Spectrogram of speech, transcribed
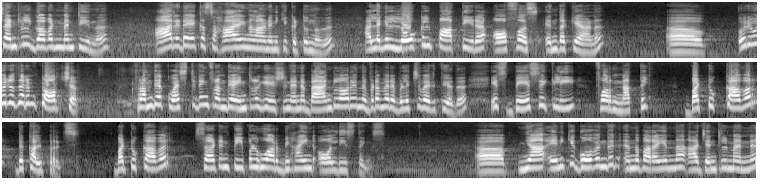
സെൻട്രൽ ഗവൺമെന്റിൽ നിന്ന് ആരുടെയൊക്കെ സഹായങ്ങളാണ് എനിക്ക് കിട്ടുന്നത്? അല്ലെങ്കിൽ ലോക്കൽ പാർട്ടിയുടെ ഓഫേഴ്സ് എന്തൊക്കെയാണ്? ഒരു ഒരു തരം torture from their questioning from their interrogation എന്നെ ബാംഗ്ലൂരിൽ നിന്ന് ഇവിടം വരെ വിളിച്ചു വരുത്തിയത് it's basically for nothing but to cover the culprits but to cover certain people who are behind all these things ഞാൻ എനിക്ക് ഗോവിന്ദൻ എന്ന് പറയുന്ന ആ ജെന്റിൽമാന്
